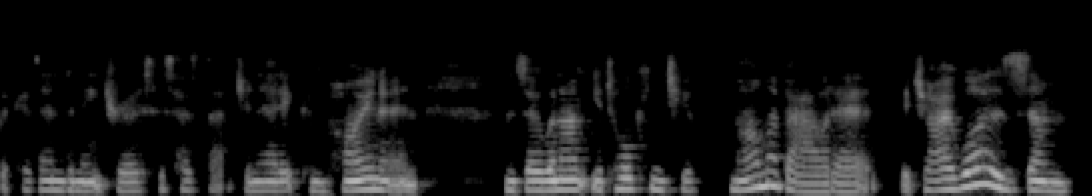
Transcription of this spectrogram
because endometriosis has that genetic component. And so when I'm, you're talking to your mom about it, which I was, um,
